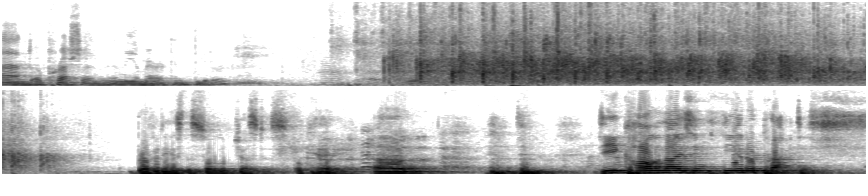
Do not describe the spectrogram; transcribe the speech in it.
and oppression in the American theater. Brevity is the soul of justice. Okay. Um, decolonizing theater practice.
